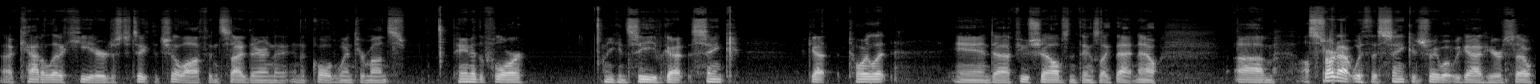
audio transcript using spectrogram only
a catalytic heater just to take the chill off inside there in the in the cold winter months. Painted the floor. You can see you've got sink, you've got toilet, and uh, a few shelves and things like that. Now, um, I'll start out with the sink and show you what we got here. So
